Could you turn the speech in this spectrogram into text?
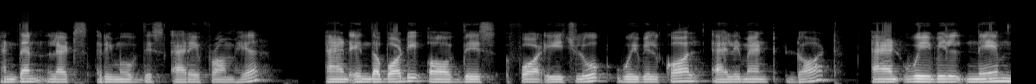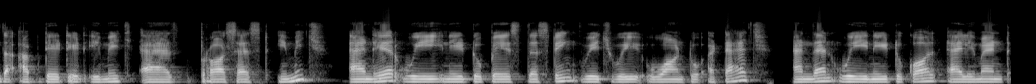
And then let's remove this array from here. And in the body of this for each loop we will call element dot. And we will name the updated image as processed image and here we need to paste the string which we want to attach. And then we need to call element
